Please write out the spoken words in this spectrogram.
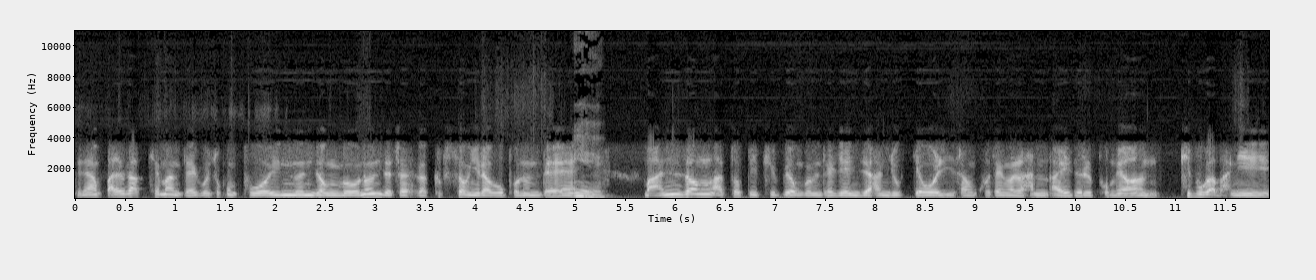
그냥 빨갛게만 되고 조금 부어 있는 정도는 이제 저희가 급성이라고 보는데 예. 만성 아토피 피부염 그러면 대개 이제 한 6개월 이상 고생을 한 아이들을 보면 피부가 많이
